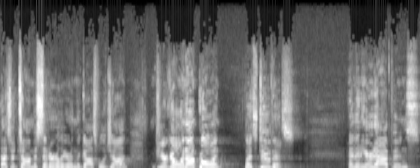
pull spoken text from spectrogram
that's what Thomas said earlier in the Gospel of John. If you're going, I'm going. Let's do this. And then here it happens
